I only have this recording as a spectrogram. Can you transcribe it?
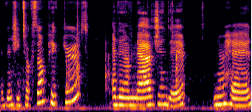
and then she took some pictures, and then imagined it in her head,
